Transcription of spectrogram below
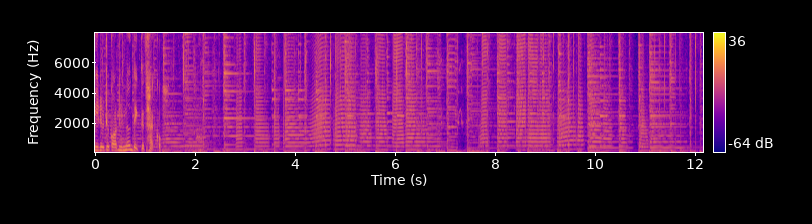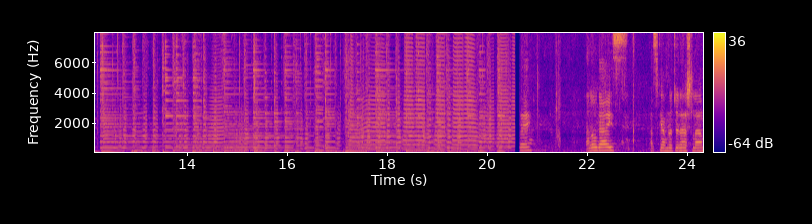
ভিডিওটি কন্টিনিউ দেখতে থাকো। হ্যালো গাইস আজকে আমরা চলে আসলাম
